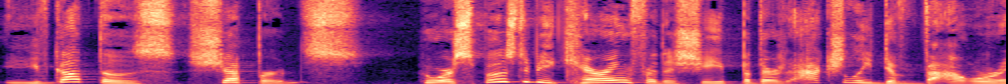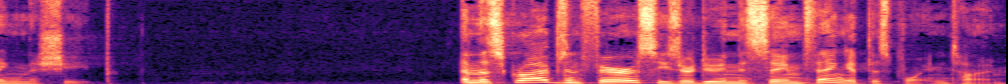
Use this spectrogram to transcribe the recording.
You've got those shepherds who are supposed to be caring for the sheep, but they're actually devouring the sheep. And the scribes and Pharisees are doing the same thing at this point in time,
